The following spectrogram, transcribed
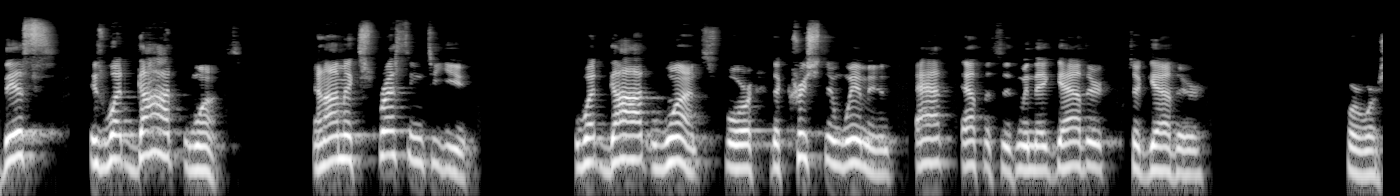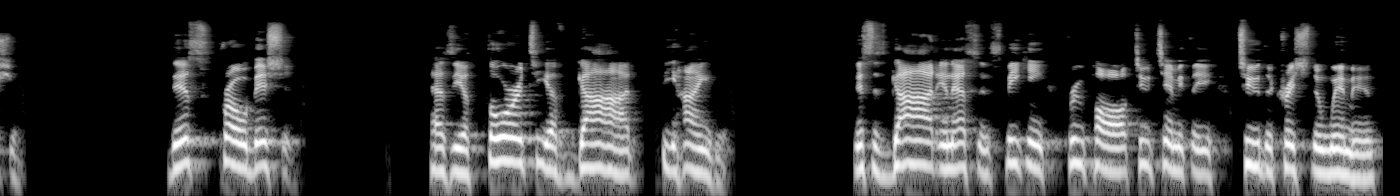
this is what God wants. And I'm expressing to you what God wants for the Christian women at Ephesus when they gather together for worship. This prohibition has the authority of God behind it. This is God, in essence, speaking through Paul to Timothy, to the Christian women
